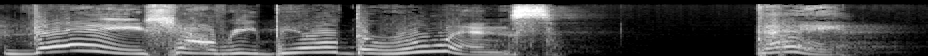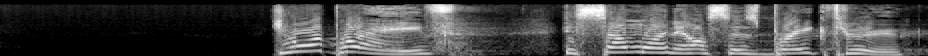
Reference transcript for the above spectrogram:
they shall rebuild the ruins. They. Your brave is someone else's breakthrough.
